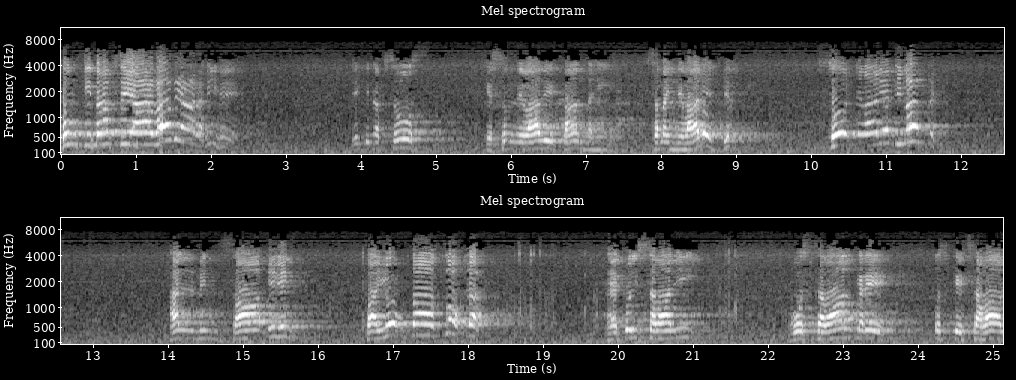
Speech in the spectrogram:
ان کی طرف سے آوازیں آ رہی ہیں۔ لیکن افسوس کہ سننے والے کان نہیں، سمجھنے والے دل، سوچنے والے دماغ نہیں۔ حل من سائل فیوکتا سوکھتا ہے کوئی سوالی؟ وہ سوال کرے، اس کے سوال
